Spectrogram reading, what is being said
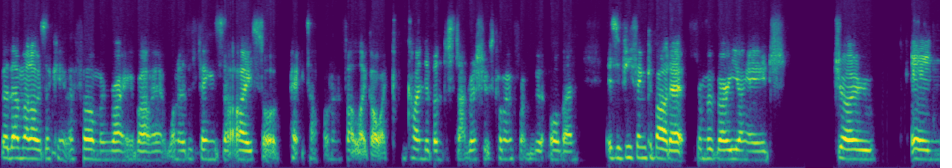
But then when I was looking at the film and writing about it, one of the things that I sort of picked up on and felt like, oh, I can kind of understand where she was coming from a bit more then, is if you think about it from a very young age, Jo in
